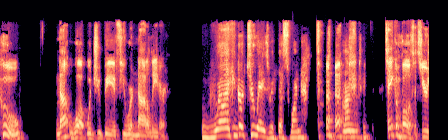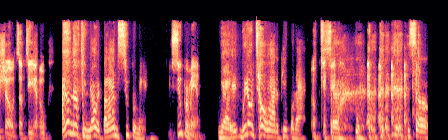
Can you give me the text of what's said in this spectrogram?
who, not what would you be if you were not a leader? Well, I can go two ways with this one. Um, Take them both. It's your show. It's up to you. I don't know if you know it, but I'm Superman. You're Superman. Yeah, it, we don't tell a lot of people that. Okay. So, so,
